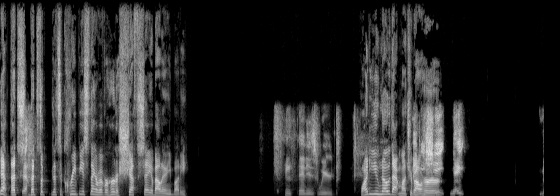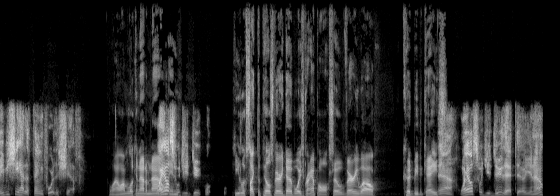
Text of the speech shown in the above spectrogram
Yeah, that's Yeah. that's the that's the creepiest thing I've ever heard a chef say about anybody. that is weird. Why do you know that much about maybe her? She, may, maybe she had a thing for the chef. Well, I'm looking at him now. Why else would you do? he looks like the Pillsbury Doughboy's grandpa, so very well could be the case. Yeah. Why else would you do that though? You know.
